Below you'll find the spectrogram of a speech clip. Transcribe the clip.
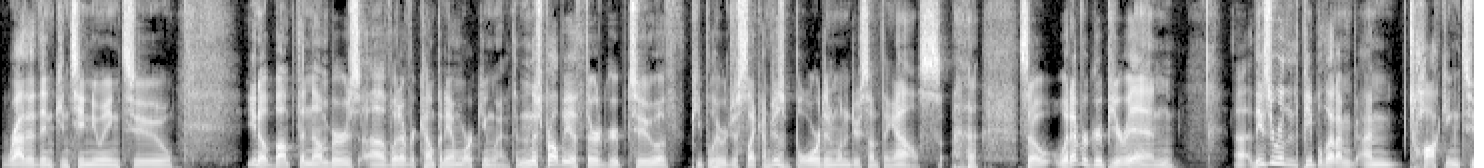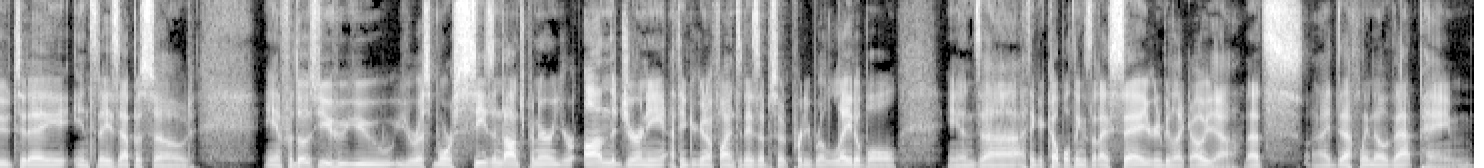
rather than continuing to you know bump the numbers of whatever company I'm working with. And there's probably a third group too of people who are just like I'm just bored and want to do something else. so whatever group you're in, uh, these are really the people that I'm I'm talking to today in today's episode. And for those of you who you you're a more seasoned entrepreneur, you're on the journey. I think you're going to find today's episode pretty relatable and uh, I think a couple things that I say, you're going to be like, oh, yeah, that's, I definitely know that pain.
